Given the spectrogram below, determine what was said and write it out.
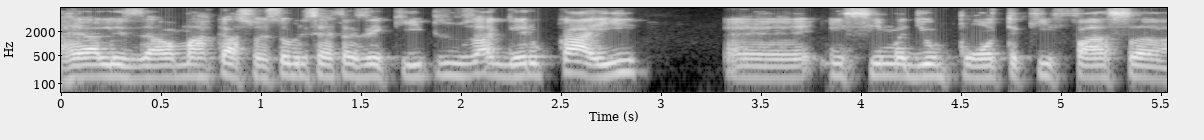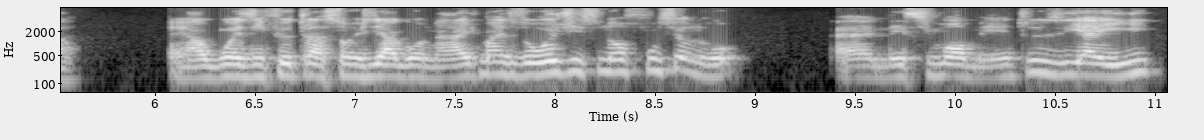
realizar marcações sobre certas equipes, o zagueiro cair é, em cima de um ponta que faça é, algumas infiltrações diagonais, mas hoje isso não funcionou é, nesses momentos, e aí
